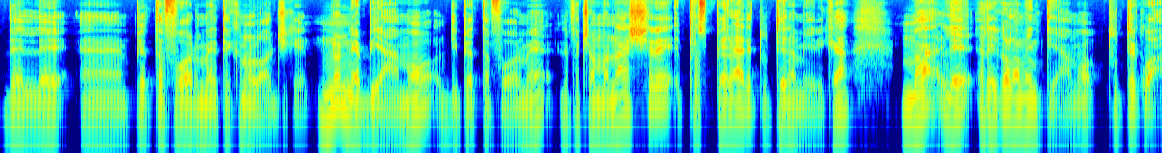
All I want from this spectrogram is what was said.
delle eh, piattaforme tecnologiche. Non ne abbiamo di piattaforme, le facciamo nascere e prosperare tutte in America, ma le regolamentiamo tutte qua,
